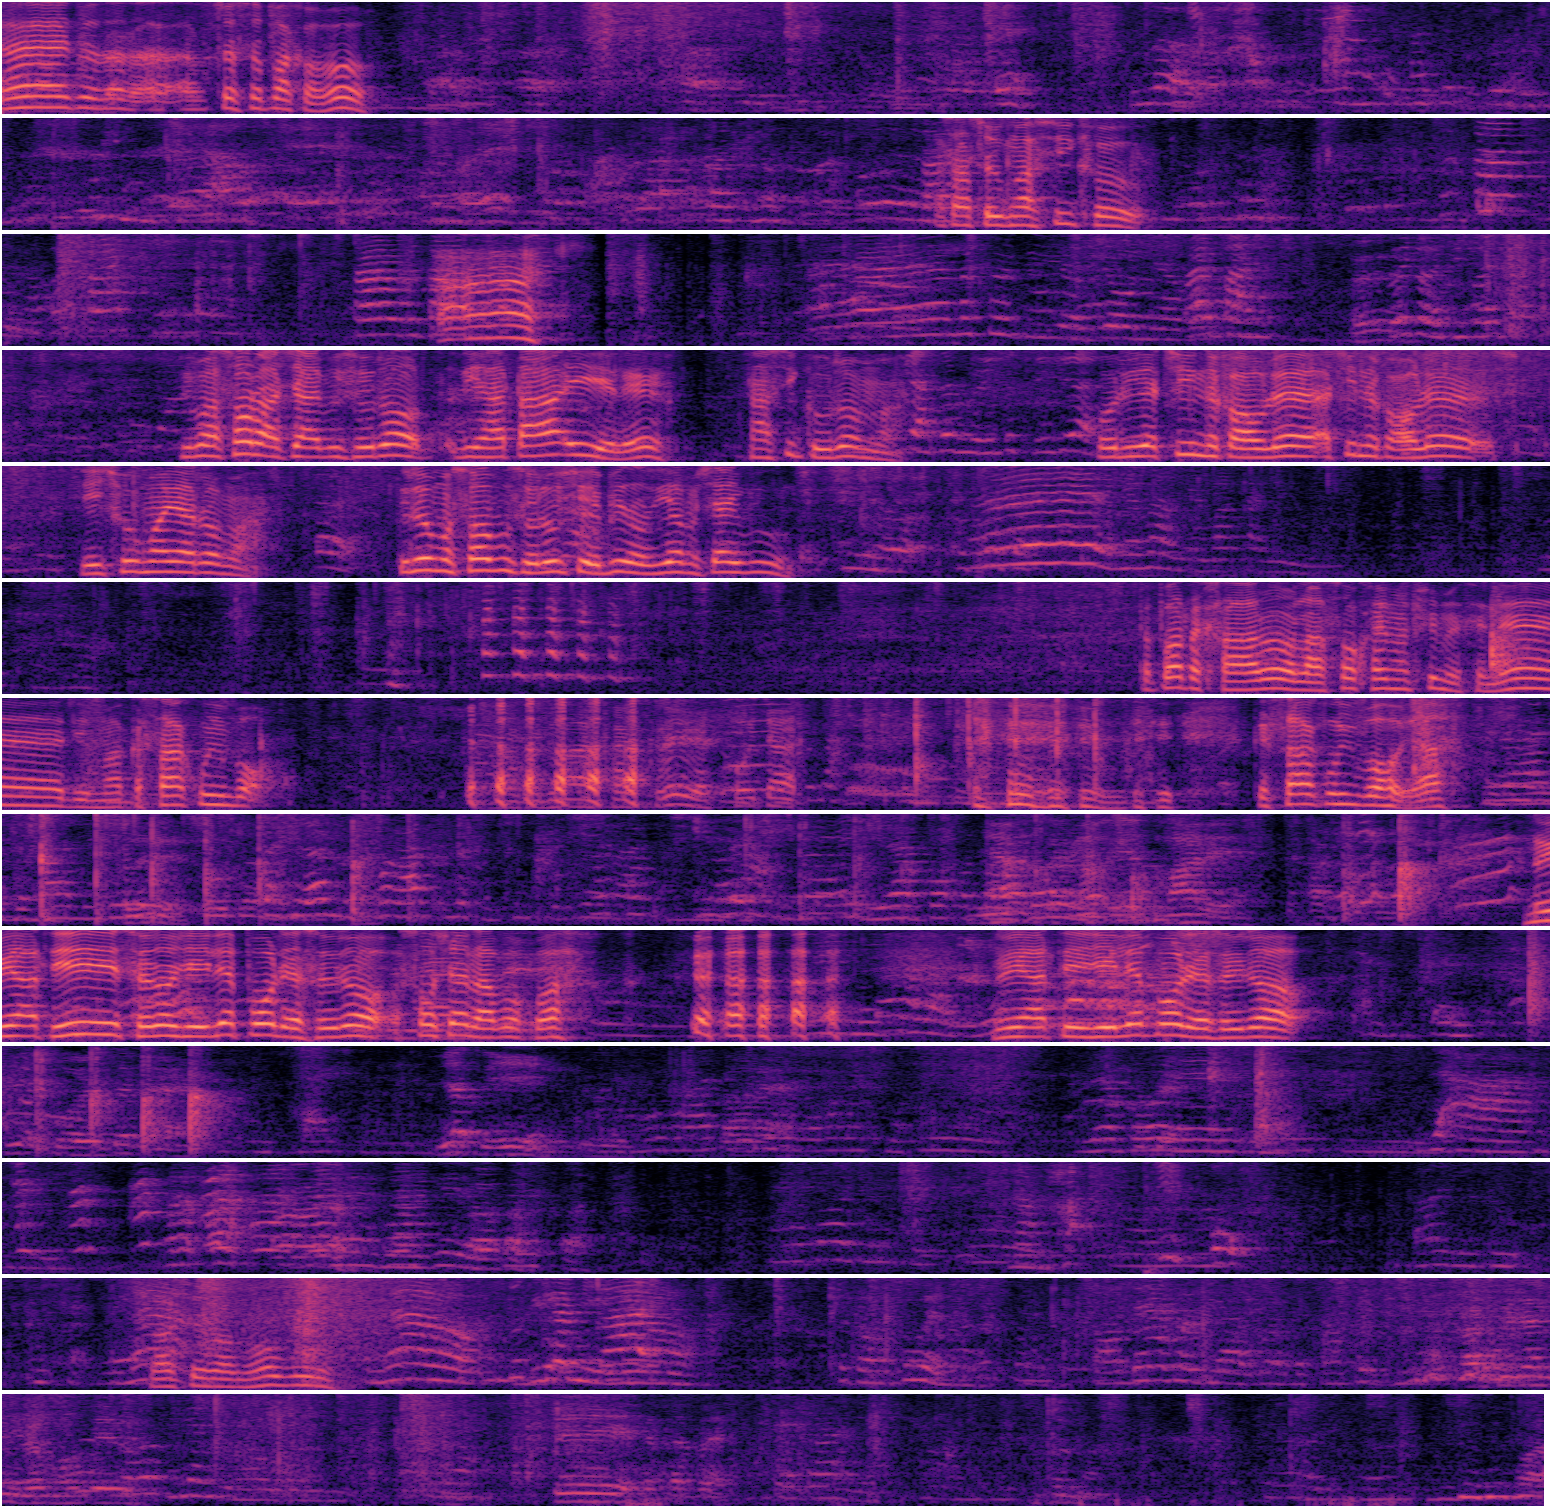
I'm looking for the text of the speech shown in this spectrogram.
E, to, to, to, to jest opakował. Asasung ngasiko. Ah. Di masora siya bisuro dihatai le. Nasi kurma. ဟိုဒီအချိနှကောင်လဲအချိနှကောင်လဲရေချိုးမရတော့မှာဒီလိုမစောဘူးဆိုလို့ရှိရင်ပြည်တော်စီကမဆိုင်ဘူးတပတ်တစ်ခါတော့လာဆော့ခိုင်းမှဖြစ်မယ်စင်နဲ့ဒီမှာကစားကွင်းပေါ့ကစားကွင်းပေါ့ရာ နွေရာတီဆိုတော့ရေလက်ပေါ်တယ်ဆိုတော့ဆော့ရှက်လာပေါ့ကွာနွေရာတီရေလက်ပေါ်တယ်ဆိုတော့예비 လာရှိပါမဟုတ်ဘူးဒီကနေ့ကတော့တော်တော်ဆိုးရမှာတော်တယ်ခေါ်ပြရတော့ကောင်းပြီဒီကနေ့တော့မဟုတ်ဘူးပြေးဟဲ့တပ်ပဲဘာ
